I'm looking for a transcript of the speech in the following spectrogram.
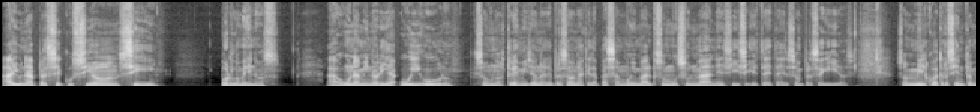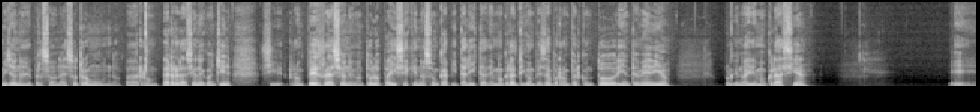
hay una persecución, sí, por lo menos, a una minoría uigur, son unos 3 millones de personas que la pasan muy mal, son musulmanes y son perseguidos. Son 1.400 millones de personas, es otro mundo. Para romper relaciones con China, si romper relaciones con todos los países que no son capitalistas democráticos, empezar por romper con todo Oriente Medio, porque no hay democracia, eh,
